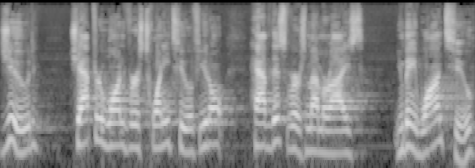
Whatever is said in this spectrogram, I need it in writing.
Jude, chapter 1, verse 22, if you don't have this verse memorized, you may want to.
